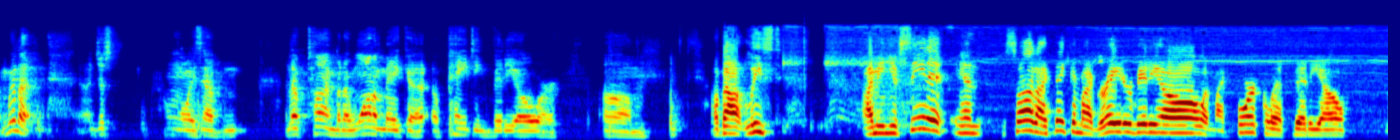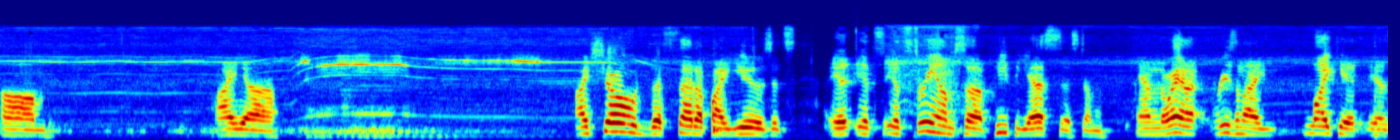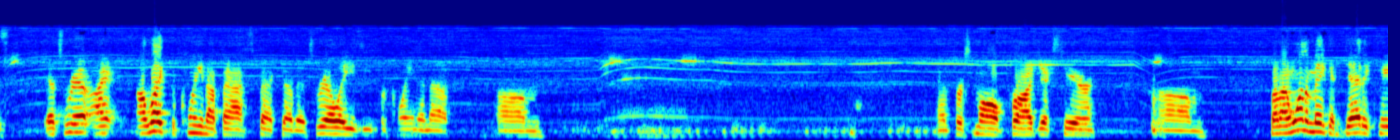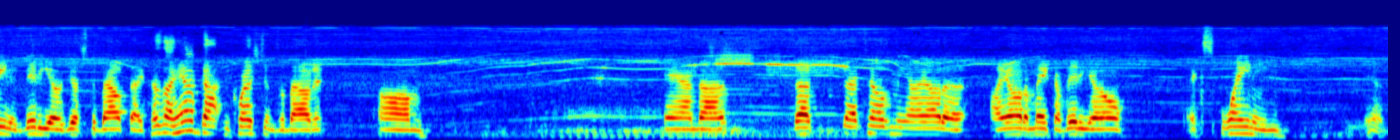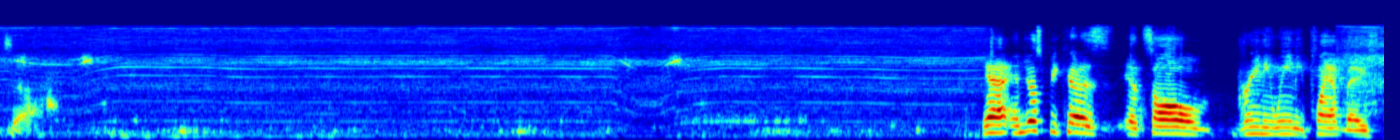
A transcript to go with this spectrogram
I'm gonna I just I don't always have enough time, but I want to make a, a, painting video or um, about at least. I mean, you've seen it and saw it, I think, in my grader video and my forklift video. Um, I uh, I showed the setup I use. It's it, it's it's 3M's uh, PPS system, and the way I, reason I like it is it's real. I I like the cleanup aspect of it. It's real easy for cleaning up. Um, and for small projects here. Um, but I want to make a dedicated video just about that because I have gotten questions about it. Um, and uh, that that tells me I ought to I ought to make a video explaining it. Uh, yeah, and just because it's all greeny weeny plant based,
